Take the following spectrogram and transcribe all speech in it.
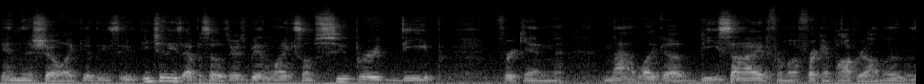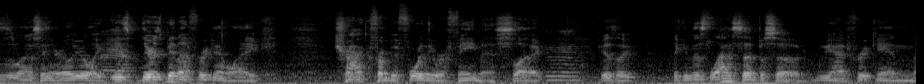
in this show. Like these, each of these episodes, there's been like some super deep, freaking not like a B side from a freaking popular album. This is what I was saying earlier. Like it's Yeah. there's been a freaking like track from before they were famous. Like Mhm. because like like in this last episode we had freaking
